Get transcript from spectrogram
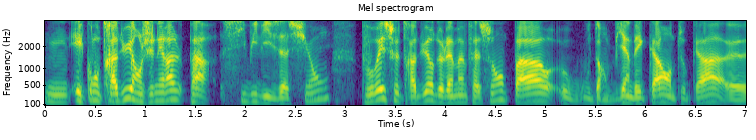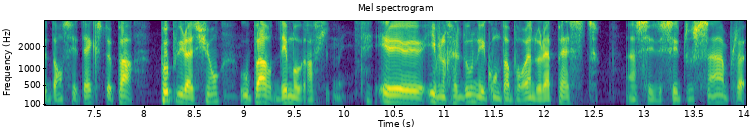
mm, et qu'on traduit en général par civilisation, pourrait se traduire de la même façon par, ou dans bien des cas en tout cas, euh, dans ces textes, par population ou par démographie. Et Ibn Khaldoun est contemporain de la peste. Hein, c'est tout simple.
